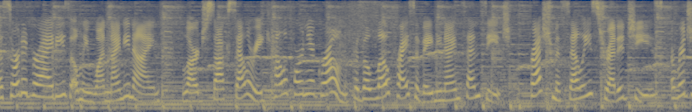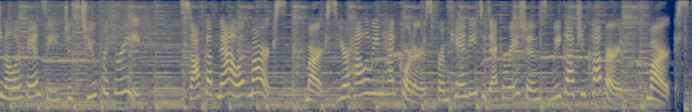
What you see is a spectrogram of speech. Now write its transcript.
Assorted varieties only $1.99. Large stock celery, California grown for the low price of 89 cents each. Fresh Maselli's shredded cheese. Original or fancy, just two for three. Stock up now at Mark's. Mark's, your Halloween headquarters. From candy to decorations, we got you covered. Mark's.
